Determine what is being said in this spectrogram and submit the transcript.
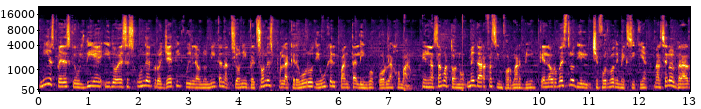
Mi esperes que ul die ido eses un del progetti qui la unionita nazioni persones por la creuro di un panta lingua por la Jomaro. En la Samatono me darfas informar vi que la urbestro del chefurbo de Mexiquia, Marcelo Ebrard,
